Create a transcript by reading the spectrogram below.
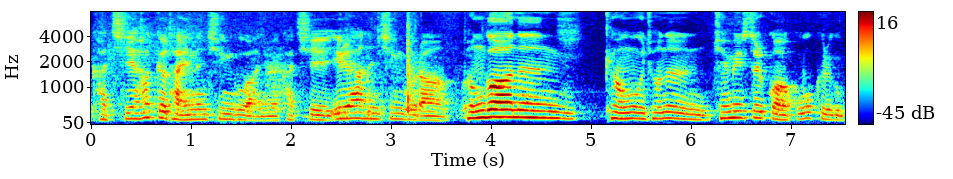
같이 학교 다니는 친구 아니면 같이 일하는 친구랑 동거하는 경우 저는 재미있을 것 같고 그리고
